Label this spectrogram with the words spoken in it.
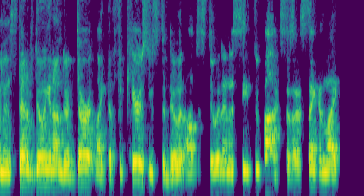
And instead of doing it under dirt like the fakirs used to do it, I'll just do it in a see-through box. Because I was thinking, like,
